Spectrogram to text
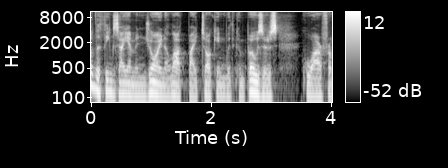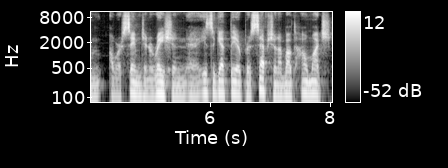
Of the things I am enjoying a lot by talking with composers who are from our same generation uh, is to get their perception about how much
